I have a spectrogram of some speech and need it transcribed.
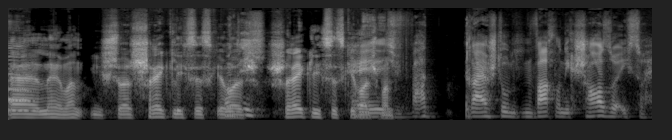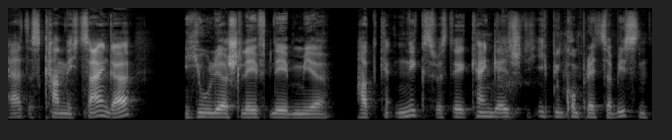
Äh, nee, Mann, ich schwör, schrecklichstes Geräusch. Ich, schrecklichstes Geräusch, ey, Mann. Ich war drei Stunden wach und ich schaue so, ich so, hä, das kann nicht sein, gell? Julia schläft neben mir, hat nix, weißt du, kein Geldstich, ich bin komplett zerbissen.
